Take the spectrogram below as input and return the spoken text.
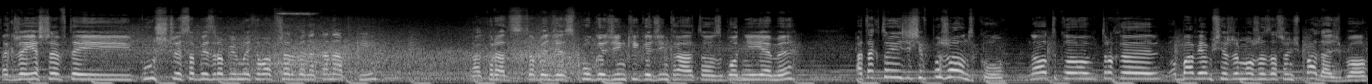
Także jeszcze w tej puszczy sobie zrobimy chyba przerwę na kanapki. Akurat to będzie z pół godzinki, godzinka to zgłodniejemy. A tak to jedzie się w porządku. No tylko trochę obawiam się, że może zacząć padać, bo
